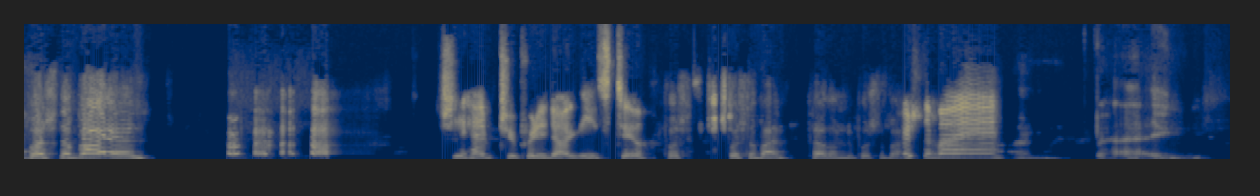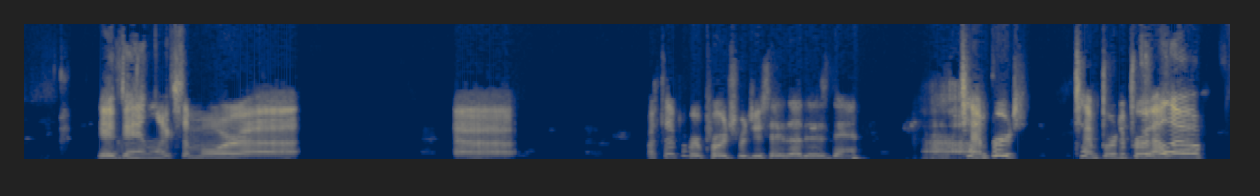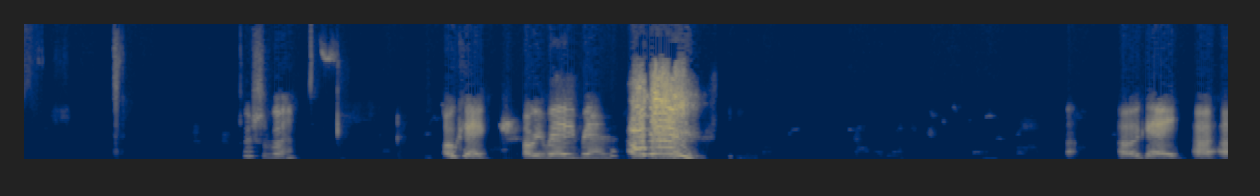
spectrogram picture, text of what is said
Push the button. She had two pretty doggies too. Push, push the button. Tell them to push the button. Push the button. Bye. Yeah, Dan likes some more uh uh what type of approach would you say that is, Dan? Uh, Tempered? Tempered approach. Hello. Push the button. Okay. Are we ready, Brandon? Okay. Okay. Uh, uh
